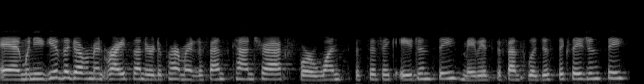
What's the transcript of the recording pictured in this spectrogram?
And when you give the government rights under a Department of Defense contract for one specific agency, maybe it's Defense Logistics Agency,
